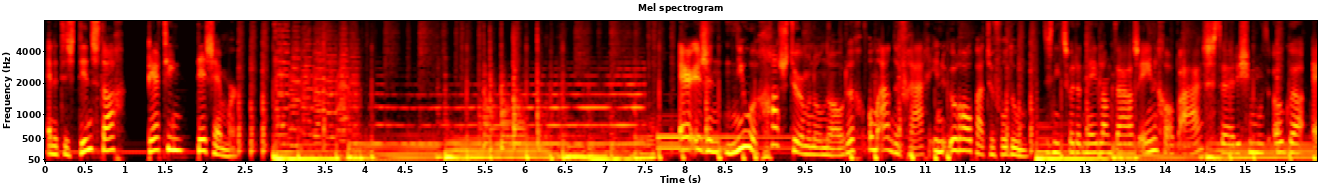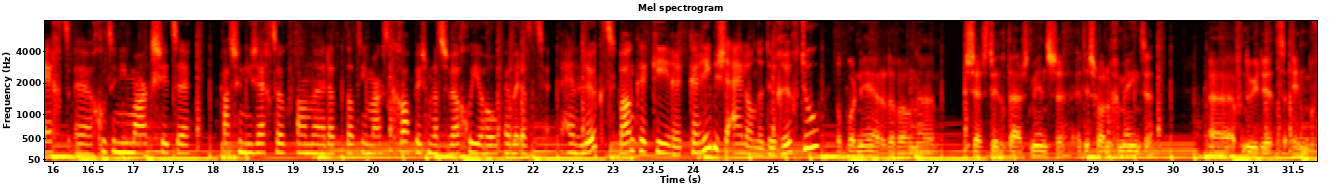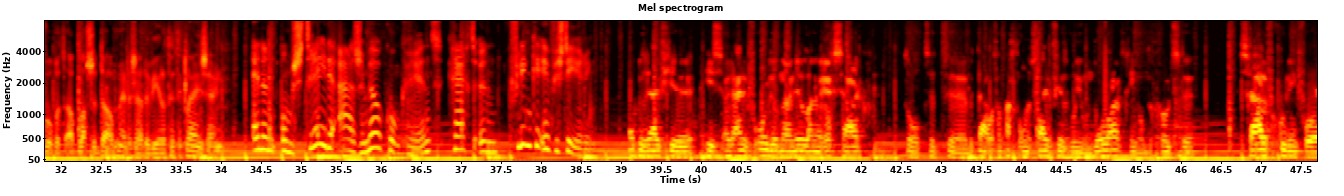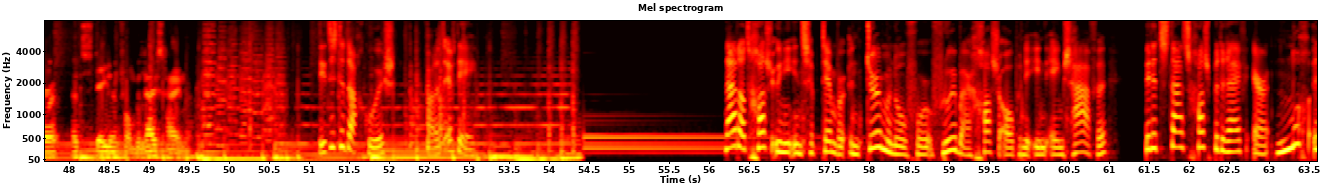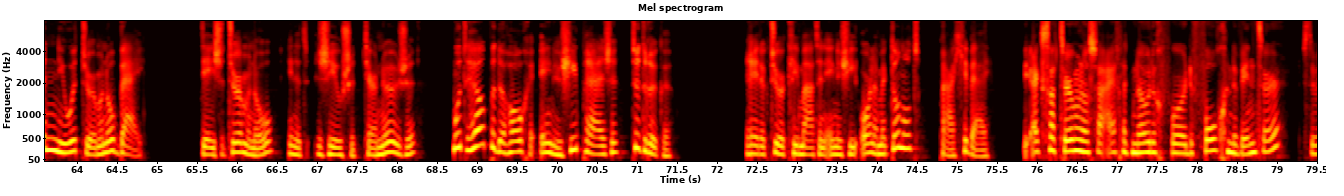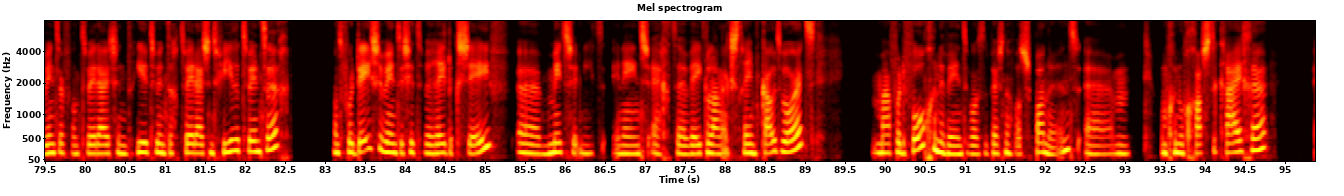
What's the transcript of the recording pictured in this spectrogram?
en het is dinsdag 13 december. Er is een nieuwe gasterminal nodig om aan de vraag in Europa te voldoen. Het is niet zo dat Nederland daar als enige op aast. Uh, dus je moet ook wel echt uh, goed in die markt zitten. Gasunie zegt ook van, uh, dat, dat die markt krap is, maar dat ze wel goede hoop hebben dat het hen lukt. Banken keren Caribische eilanden de rug toe. Op Bonaire daar wonen 26.000 mensen. Het is gewoon een gemeente. Uh, of doe je dit in bijvoorbeeld Alblasserdam en dan zou de wereld te klein zijn. En een omstreden ASML-concurrent krijgt een flinke investering. Het bedrijfje is uiteindelijk veroordeeld na een hele lange rechtszaak tot het uh, betalen van 845 miljoen dollar. Het ging om de grootste schadevergoeding voor het stelen van bedrijfsgeheimen. Dit is de dagkoers van het FD. Nadat GasUnie in september een terminal voor vloeibaar gas opende in Eemshaven, wil het staatsgasbedrijf er nog een nieuwe terminal bij. Deze terminal, in het Zeeuwse Terneuzen, moet helpen de hoge energieprijzen te drukken. Redacteur Klimaat en Energie Orla McDonald praat je bij. Die extra terminals zijn eigenlijk nodig voor de volgende winter, dus de winter van 2023-2024. Want voor deze winter zitten we redelijk safe, uh, mits het niet ineens echt uh, wekenlang extreem koud wordt. Maar voor de volgende winter wordt het best nog wel spannend um, om genoeg gas te krijgen.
